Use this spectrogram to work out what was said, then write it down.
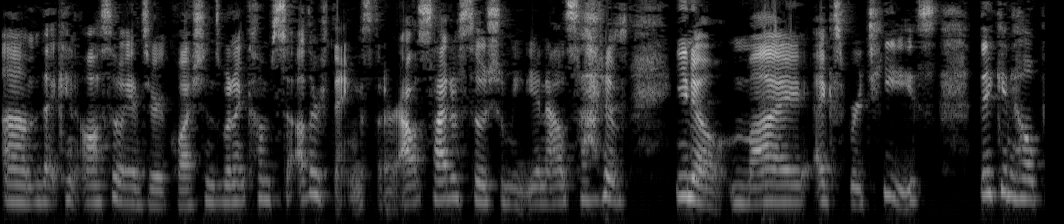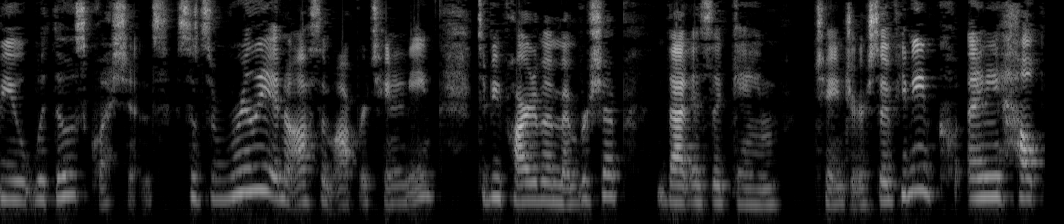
um, that can also answer your questions when it comes to other things that are outside of social media and outside of you know my expertise they can help you with those questions so it's really an awesome opportunity to be part of a membership that is a game changer. So if you need any help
